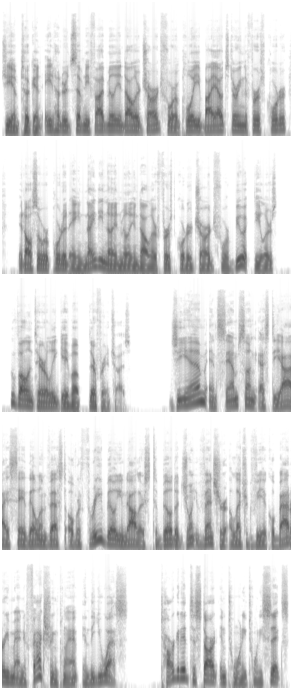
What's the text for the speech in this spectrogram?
GM took an $875 million charge for employee buyouts during the first quarter. It also reported a $99 million first quarter charge for Buick dealers who voluntarily gave up their franchise. GM and Samsung SDI say they'll invest over $3 billion to build a joint venture electric vehicle battery manufacturing plant in the U.S. Targeted to start in 2026,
